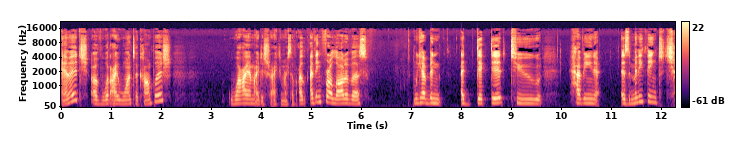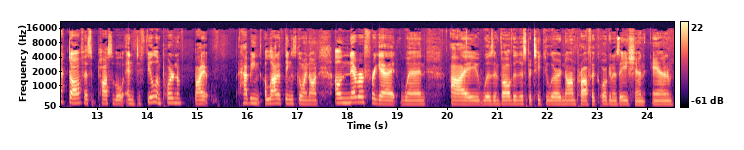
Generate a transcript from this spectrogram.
image of what I want to accomplish? Why am I distracting myself? I, I think for a lot of us, we have been addicted to having as many things checked off as possible and to feel important by having a lot of things going on. I'll never forget when I was involved in this particular nonprofit organization and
